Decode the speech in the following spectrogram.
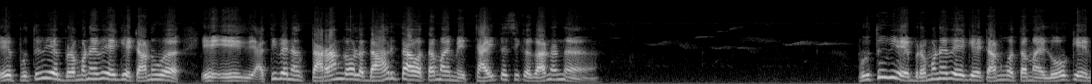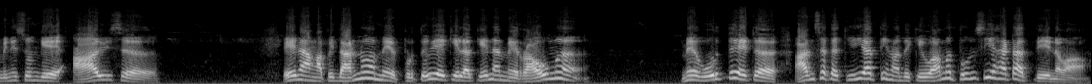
ඒ පෘථිවියේ භ්‍රමණ වේගයට අනුව ඒ ඒ ඇති වෙන තරංගවල ධාරිතාව තමයි මේ චෛතසික ගණන. පෘථිවියේ භ්‍රමණ වේගයට අනුව තමයි ලෝකයේ මිනිසුන්ගේ ආයුෂ. එහෙනම් අපි දන්නවා මේ පෘථිවිය කියලා කියන මේ රවුම මේ වෘත්තයට අංශක කීයක් තියෙනවද කිව්වම 360ක් තියෙනවා.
